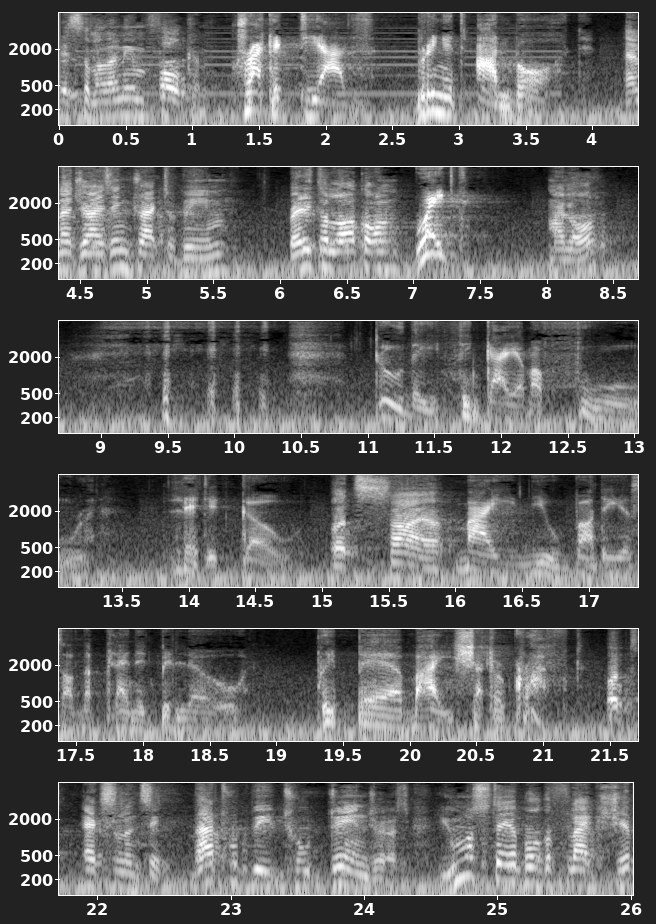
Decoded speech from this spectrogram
It's the Millennium Falcon. Track it, Diaz. Bring it on board. Energizing tractor beam. Ready to lock on. Wait! My lord? Do they think I am a fool? Let it go. But, sire... My new body is on the planet below. Prepare my shuttlecraft. But, Excellency, that would be too dangerous. You must stay aboard the flagship.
